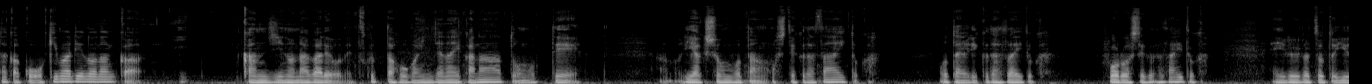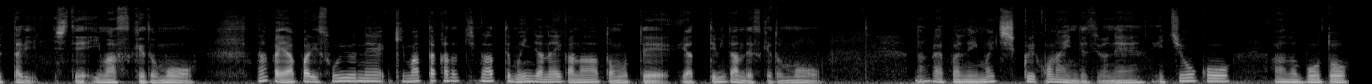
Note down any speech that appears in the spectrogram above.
なんかこうお決まりのなんか感じの流れをね作った方がいいんじゃないかなと思ってあのリアクションボタン押してくださいとかお便りくださいとか、フォローしてくださいとか、いろいろちょっと言ったりしていますけども、なんかやっぱりそういうね、決まった形があってもいいんじゃないかなと思ってやってみたんですけども、なんかやっぱりね、いまいちしっくりこないんですよね。一応こう、あの冒頭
